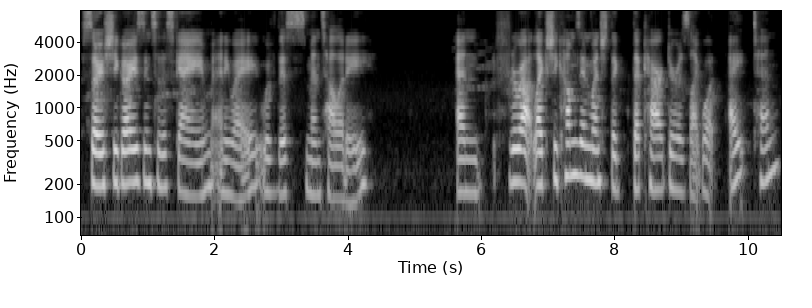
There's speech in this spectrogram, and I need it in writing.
so she goes into this game anyway with this mentality and throughout like she comes in when she, the, the character is like what eight ten?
